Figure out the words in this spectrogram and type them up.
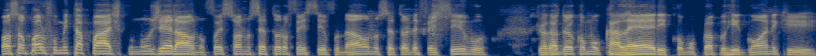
Mas o São Paulo foi muito apático, no geral, não foi só no setor ofensivo, não, no setor defensivo. Jogador como o Caleri, como o próprio Rigoni, que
